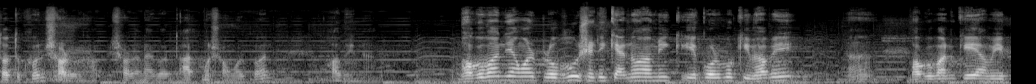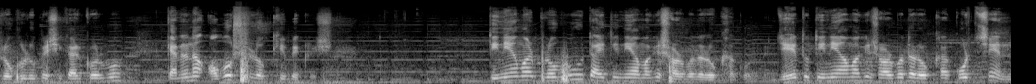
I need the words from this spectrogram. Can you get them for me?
ততক্ষণ স্মরণ হবে, শরণাগত, আত্মসমর্পণ হবে না। ভগবান যে আমার প্রভু, সেটি কেন আমি ইয়ে করব, কীভাবে? ভগবানকে আমি প্রভু রূপে স্বীকার করব? কেননা অবশ্য রক্ষিবে কৃষ্ণ। তিনি আমার প্রভু, তাই তিনি আমাকে সর্বদা রক্ষা করবেন। যেহেতু তিনি আমাকে সর্বদা রক্ষা করছেন,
